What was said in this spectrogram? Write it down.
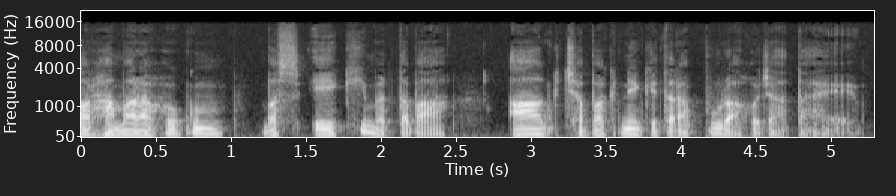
اور ہمارا حکم بس ایک ہی مرتبہ آگ چھپکنے کی طرح پورا ہو جاتا ہے۔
